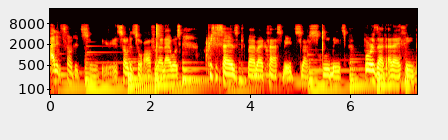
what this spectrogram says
and it sounded so weird. It sounded so awful, and I was criticized by my classmates slash schoolmates for that. And I think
